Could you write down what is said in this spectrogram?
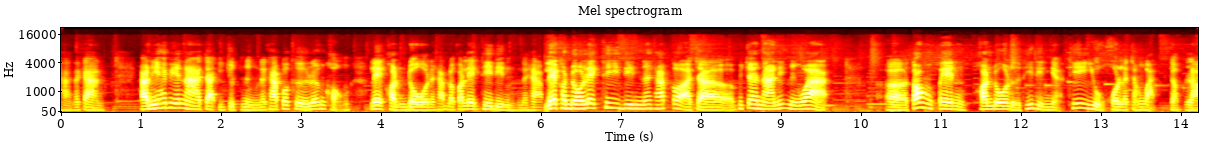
ถานการณ์ คราวนี้ให้พิจารณาจากอีกจุดหนึ่งนะครับก็คือเรื่องของเลขคอนโดนะครับแล้วก็เลขที่ดินนะครับเลขคอนโดเลขที่ดินนะครับก็อาจจะพิจารณานิดนึงว่าต้องเป็นคอนโดหรือที่ดินเนี่ยที่อยู่คนละจังหวัดกับเรา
